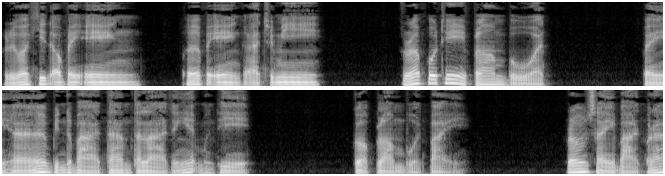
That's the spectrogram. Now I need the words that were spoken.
หรือว่าคิดเอาไปเอง เพ้อไปเองก็อาจจะมีหรือผู้ที่ปลอมบวชไปหาบินตบาตามตลาดอย่างเงี้ยบางที ก็ปลอมบวชไป เราใส่บาตรพระ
